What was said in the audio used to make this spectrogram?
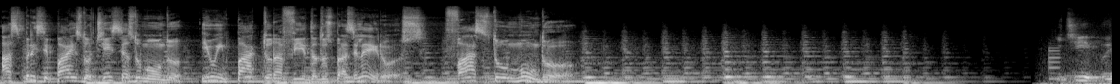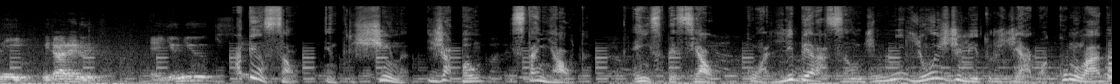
as principais notícias do mundo e o impacto na vida dos brasileiros. Vasto Mundo. A tensão entre China e Japão está em alta, em especial com a liberação de milhões de litros de água acumulada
